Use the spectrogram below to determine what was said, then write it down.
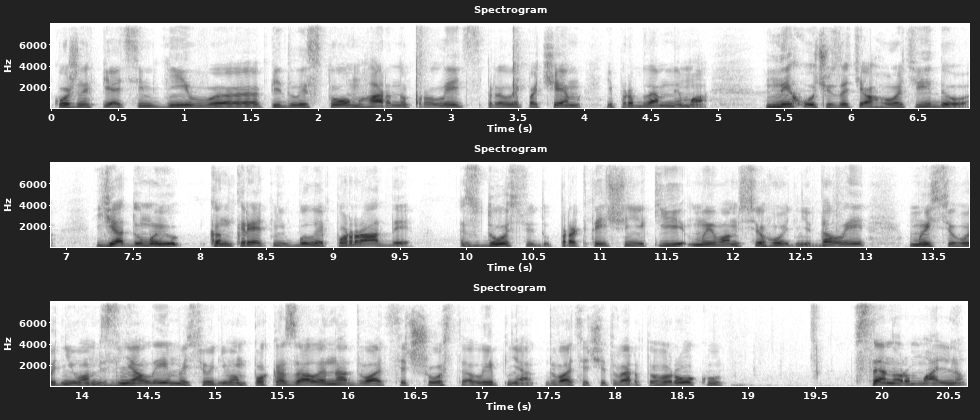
кожних 5-7 днів е, під листом, гарно пролить з прилипачем і проблем нема. Не хочу затягувати відео. Я думаю, конкретні були поради з досвіду, практичні, які ми вам сьогодні дали. Ми сьогодні вам зняли. Ми сьогодні вам показали на 26 липня 2024 року. Все нормально,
